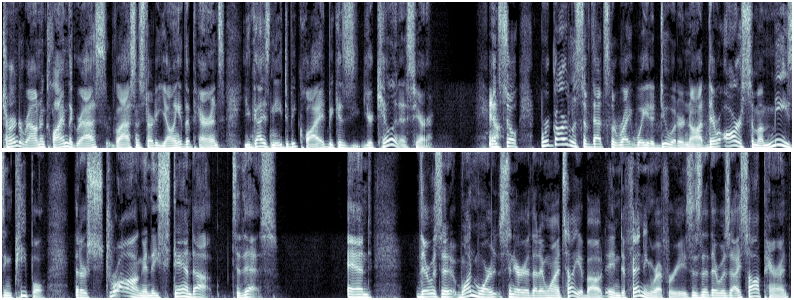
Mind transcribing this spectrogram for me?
turned around and climbed the grass glass and started yelling at the parents, "You guys need to be quiet because you're killing us here." Yeah. And so, regardless if that's the right way to do it or not, there are some amazing people that are strong and they stand up to this. And there was a one more scenario that I want to tell you about in defending referees is that there was I saw a parent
